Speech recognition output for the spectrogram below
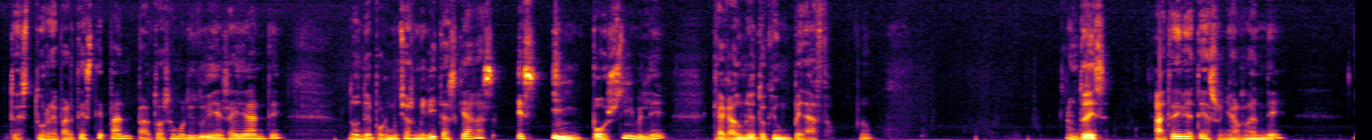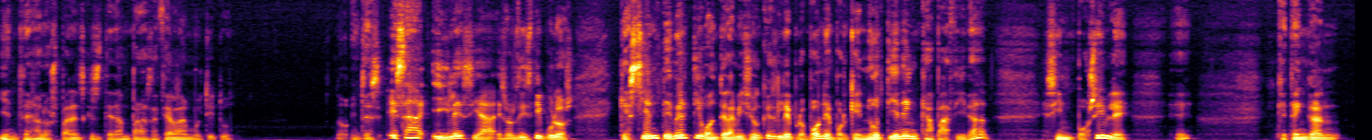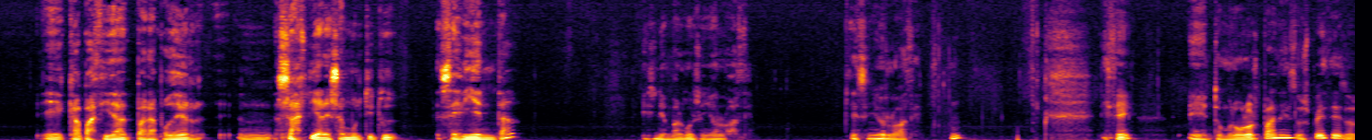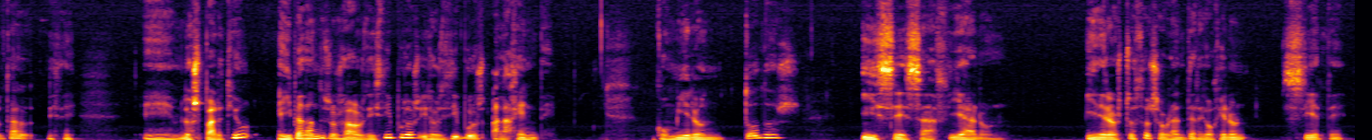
Entonces tú repartes este pan para toda esa multitud que tienes ahí delante, donde por muchas miguitas que hagas es imposible que a cada uno le toque un pedazo, ¿no? Entonces, atrévete a soñar grande y entrega los panes que se te dan para saciar a la multitud. Entonces, esa iglesia, esos discípulos, que siente vértigo ante la misión que se le propone, porque no tienen capacidad, es imposible ¿eh? que tengan eh, capacidad para poder mm, saciar esa multitud sedienta, y sin embargo el Señor lo hace. El Señor lo hace. Dice, eh, tomó luego los panes, los peces, tal, dice, los partió e iba dándoselos a los discípulos y los discípulos a la gente comieron todos y se saciaron. Y de los trozos sobrantes recogieron siete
